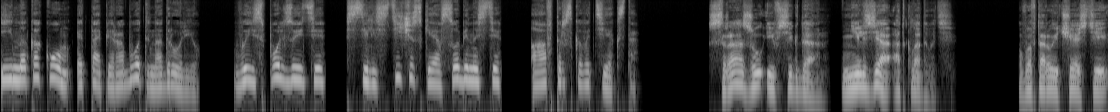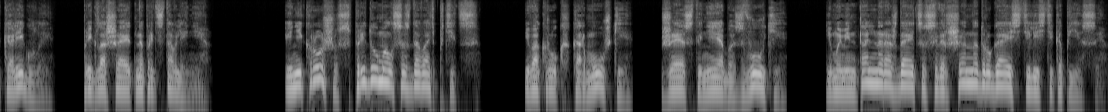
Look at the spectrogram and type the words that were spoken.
и на каком этапе работы над ролью вы используете стилистические особенности авторского текста? Сразу и всегда нельзя откладывать. Во второй части «Калигулы» приглашает на представление. И Некрошус придумал создавать птиц. И вокруг кормушки, жесты, небо, звуки, и моментально рождается совершенно другая стилистика пьесы.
